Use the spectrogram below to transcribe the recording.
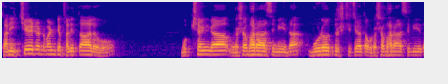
తను ఇచ్చేటటువంటి ఫలితాలు ముఖ్యంగా వృషభ రాశి మీద మూడో దృష్టి చేత వృషభ రాశి మీద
